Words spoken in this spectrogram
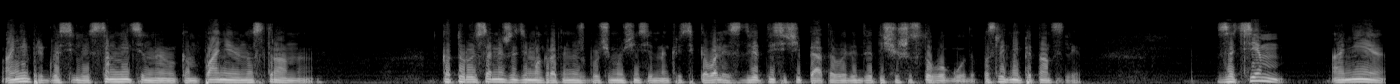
Они пригласили сомнительную компанию иностранную, которую сами же демократы, между прочим, очень сильно критиковали с 2005 или 2006 года, последние 15 лет. Затем они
